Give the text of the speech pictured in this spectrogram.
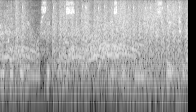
gonna go for any more secrets. I'm just gonna go straight to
